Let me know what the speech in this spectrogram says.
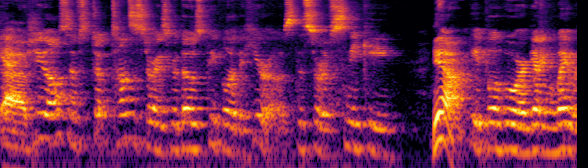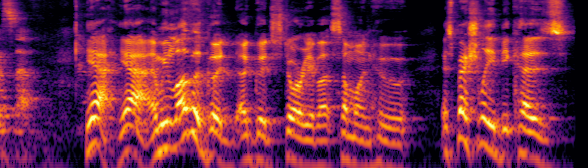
yeah, uh, you also have st- tons of stories where those people are the heroes, the sort of sneaky yeah people who are getting away with stuff. Yeah, yeah, and we love a good a good story about someone who, especially because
